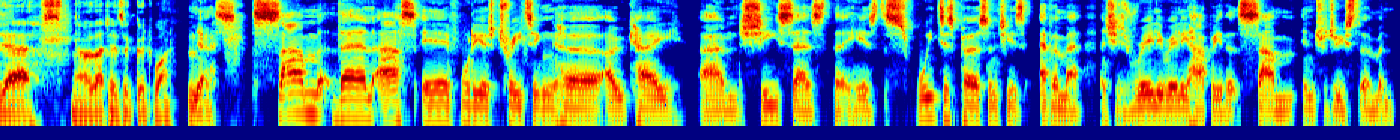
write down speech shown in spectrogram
Yes. No, that is a good one. yes. Sam then asks if Woody is treating her okay, and she says that he is the sweetest person she has ever met, and she's really, really happy that Sam introduced them, and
